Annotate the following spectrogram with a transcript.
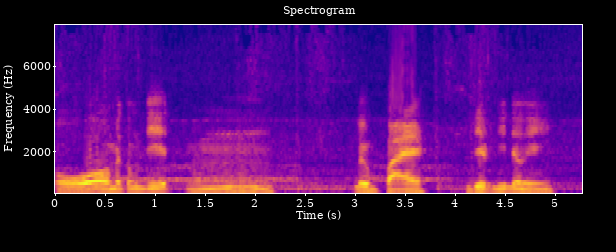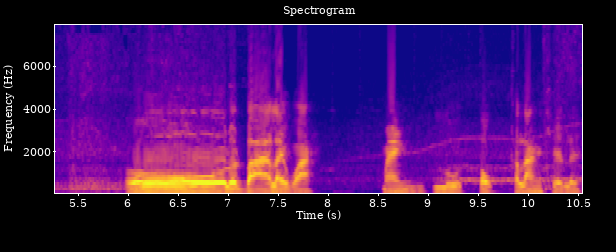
โอ้ไม่ต้องดิสอืมลืมไปดิสนิดนึงเองโอ้รถบ้าอะไรวะแม่งหลุดตกข้างล่างเฉยเลย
